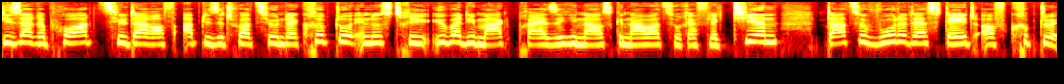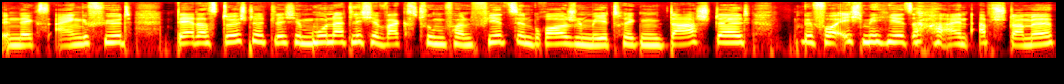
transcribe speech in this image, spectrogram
Dieser Report zielt darauf ab, die Situation der Kryptoindustrie über die Marktpreise hinaus genauer zu reflektieren. Dazu wurde der State of Crypto Index eingeführt, der das durchschnittliche monatliche Wachstum von 14 Branchenmetriken darstellt. Bevor ich mir hier jetzt aber einen abstamme,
